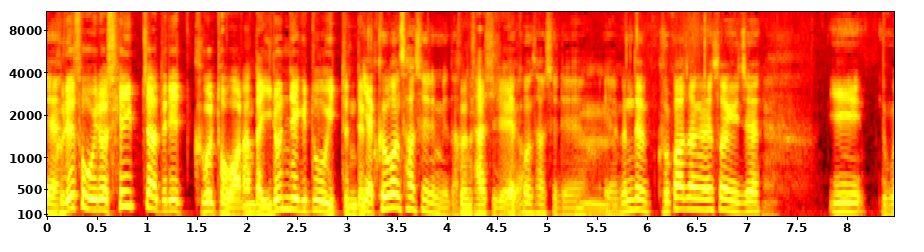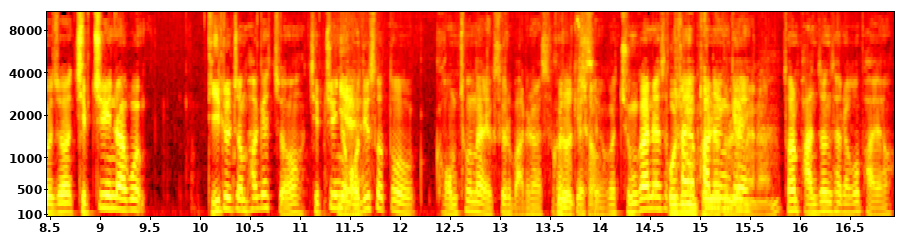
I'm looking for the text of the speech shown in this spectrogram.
예. 그래서 오히려 세입자들이 그걸 더 원한다 이런 얘기도 있던데. 예, 그건 사실입니다. 그건 사실이에요. 예, 그건 사실이에요. 음. 예, 근데 그 과정에서 이제 예. 이 누구죠 집주인하고 딜을 좀 하겠죠. 집주인이 예. 어디서 또 그 엄청난 액수를 마련할 수가 그렇죠. 있겠어요. 그러니까 중간에서 타협하는 게 저는 반전세라고 봐요.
